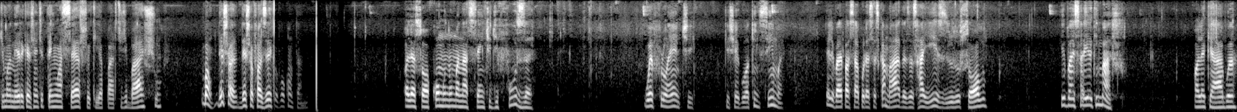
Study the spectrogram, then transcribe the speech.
de maneira que a gente tenha um acesso aqui à parte de baixo Bom, deixa, deixa fazer que eu vou contando. Olha só, como numa nascente difusa, o efluente que chegou aqui em cima, ele vai passar por essas camadas, as raízes, o solo, e vai sair aqui embaixo. Olha que a água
